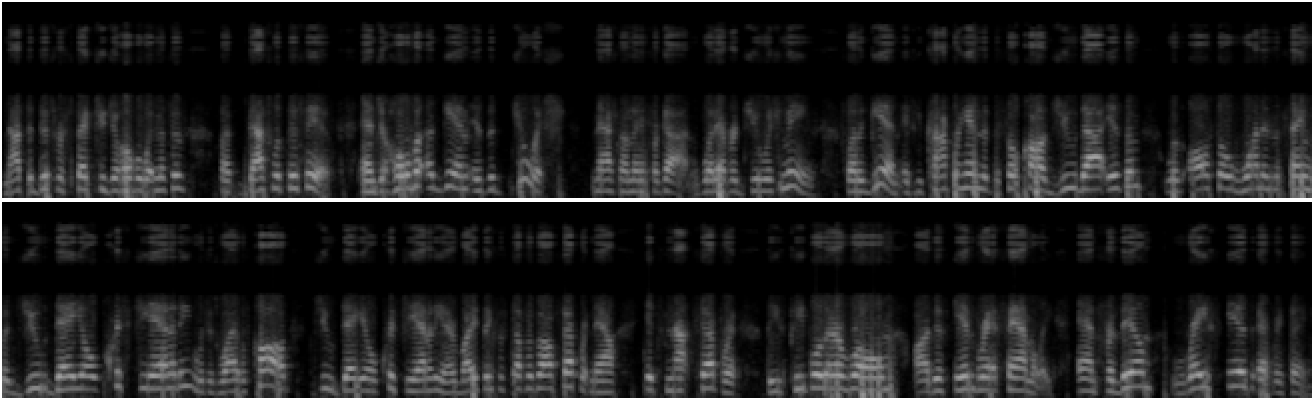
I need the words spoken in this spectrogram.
Not to disrespect you, Jehovah Witnesses, but that's what this is. And Jehovah, again, is the Jewish national name for God, whatever Jewish means. But again, if you comprehend that the so-called Judaism was also one and the same with Judeo-Christianity, which is why it was called Judeo-Christianity, and everybody thinks the stuff is all separate now. It's not separate. These people that are Rome are this inbred family. And for them, race is everything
